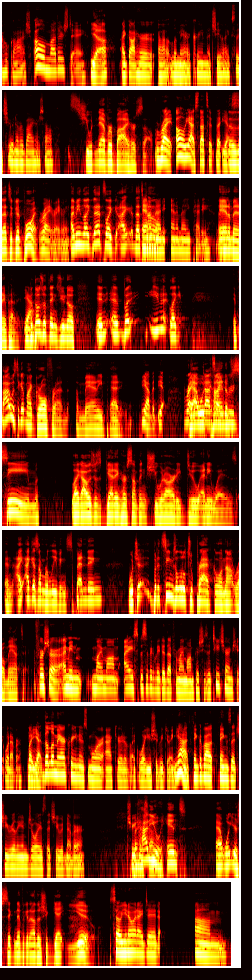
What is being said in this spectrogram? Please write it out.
Oh gosh. Oh, Mother's Day. Yeah. I got her uh, La Mer cream that she likes that she would never buy herself. She would never buy herself. Right. Oh yes, that's it. That yes. Th- That's a good point. right. Right. Right. I mean, like that's like I that's kind of Anna mani-pedi. Anna mani-pedi. Yeah. But those are things you know. And, and but even like if I was to get my girlfriend a mani-pedi, Yeah, but yeah. Right. that would that's kind like of rude. seem Like I was just getting her something she would already do anyways, and I, I guess I'm relieving spending, which uh, but it seems a little too practical and not romantic. For sure. I mean, my mom, I specifically did that for my mom because she's a teacher and she, whatever. But yeah, the La Mer cream is more accurate of like what you should be doing. Yeah. Think about things that she really enjoys that she would never treat But how do you hint at what your significant other should get you? So you know what I did? Um,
